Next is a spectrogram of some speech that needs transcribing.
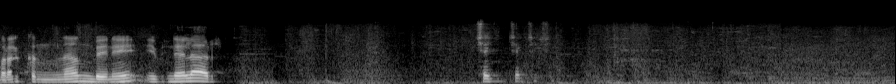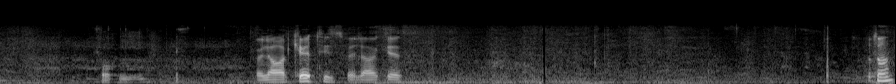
Bırakın lan beni ibneler. Çek çek çek çek. Çok iyi. Felaketiz felaket. Tutun.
